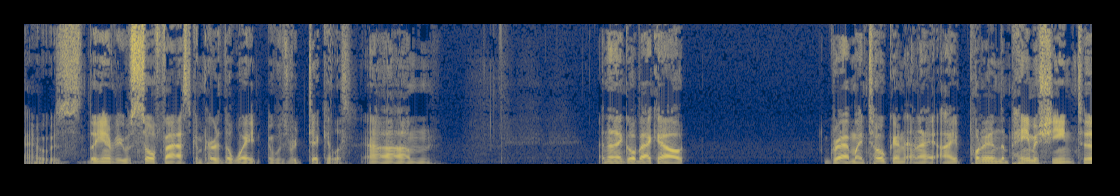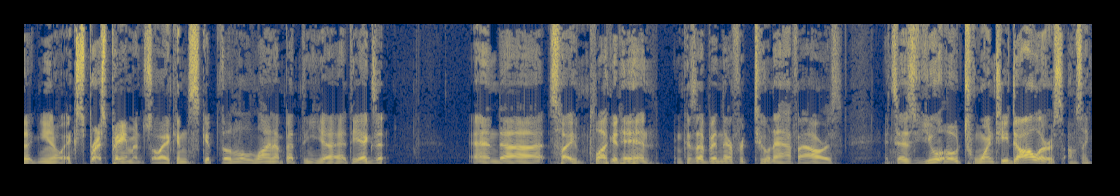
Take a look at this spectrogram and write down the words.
It was the interview was so fast compared to the wait; it was ridiculous. Um, and then I go back out, grab my token, and I, I put it in the pay machine to you know express payment, so I can skip the little lineup at the uh, at the exit. And uh, so I plug it in, and because I've been there for two and a half hours, it says you owe twenty dollars. I was like,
